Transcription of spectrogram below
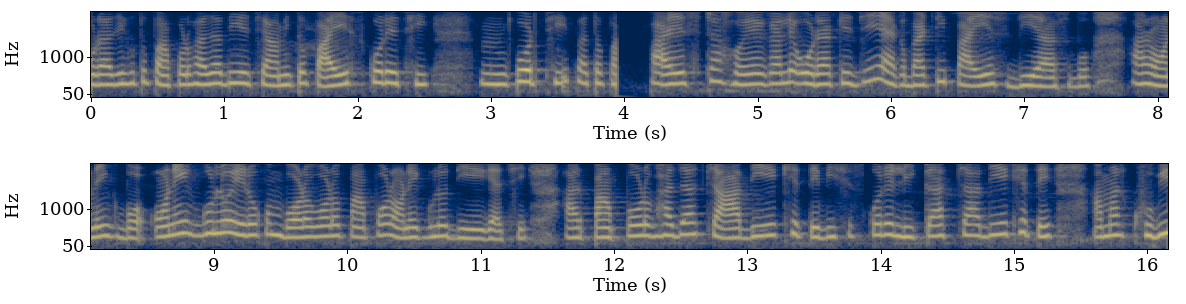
ওরা যেহেতু পাঁপড় ভাজা দিয়েছে, আমি তো পায়েস করেছি করছি, বা তো পায়েসটা হয়ে গেলে ওরাকে যেয়ে এক বাটি পায়েস দিয়ে আসব। আর অনেক অনেকগুলো এরকম বড় বড় পাঁপড় অনেকগুলো দিয়ে গেছে। আর পাঁপড় ভাজা চা দিয়ে খেতে, বিশেষ করে লিকার চা দিয়ে খেতে আমার খুবই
